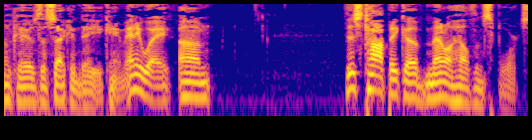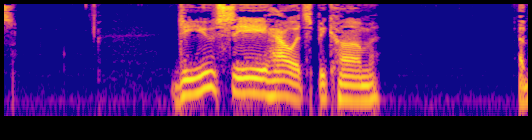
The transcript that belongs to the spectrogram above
Okay, it was the second day you came. Anyway, um, this topic of mental health in sports. Do you see how it's become a,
